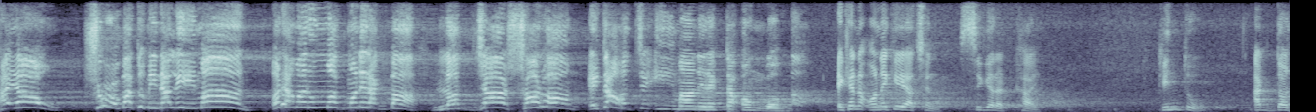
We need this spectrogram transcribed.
হায়াউ শুবাতু মিনাল ঈমান। আরে আমার উম্মত মনে রাখবা, লজ্জা, শরম, এটা হচ্ছে ঈমানের একটা অঙ্গ। এখানে অনেকেই আছেন, সিগারেট খায়, কিন্তু আট দশ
